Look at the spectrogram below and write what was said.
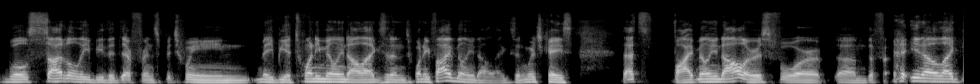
will subtly be the difference between maybe a $20 million exit and $25 million exit, in which case that's $5 million for um, the, you know, like,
